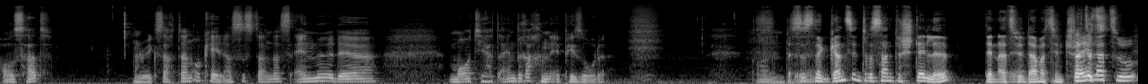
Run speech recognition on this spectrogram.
Haus hat. Und Rick sagt dann, okay, das ist dann das Ende der Morty hat einen Drachen-Episode. Und, Das äh, ist eine ganz interessante Stelle, denn als wir damals den dachte, Trailer es- zu.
